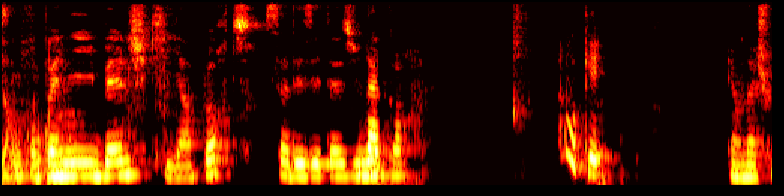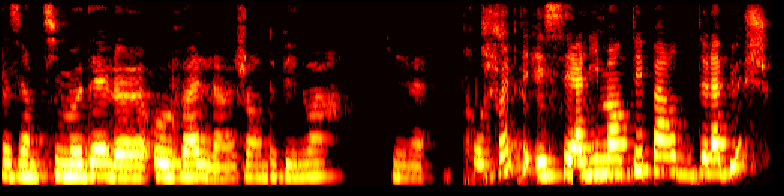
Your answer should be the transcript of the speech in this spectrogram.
une compagnie belge qui importe ça des États-Unis. D'accord. Ah, ok. Et on a choisi un petit modèle euh, ovale, genre de baignoire. Qui est Trop chouette. Et c'est alimenté par de la bûche?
